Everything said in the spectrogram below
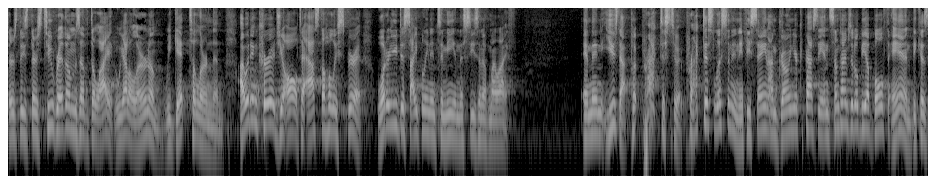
There's these there's two rhythms of delight. We got to learn them. We get to learn them. I would encourage you all to ask the Holy Spirit, what are you discipling into me in this season of my life? And then use that. Put practice to it. Practice listening. If he's saying i'm growing your capacity and sometimes it'll be a both and because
